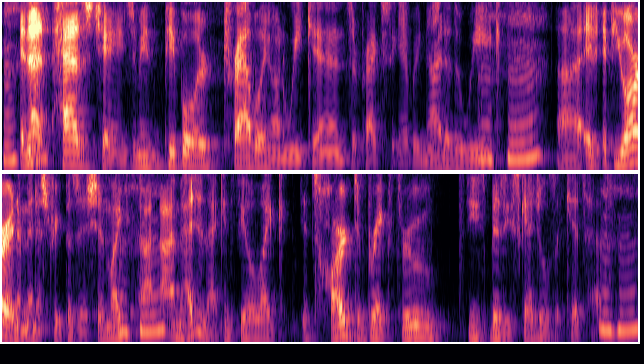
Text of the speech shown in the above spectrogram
mm-hmm. and that has changed. I mean, people are traveling on weekends; they're practicing every night of the week. Mm-hmm. Uh, if you are in a ministry position, like I, mm-hmm. I, imagine that can feel like it's hard to break through these busy schedules that kids have. Mm-hmm.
